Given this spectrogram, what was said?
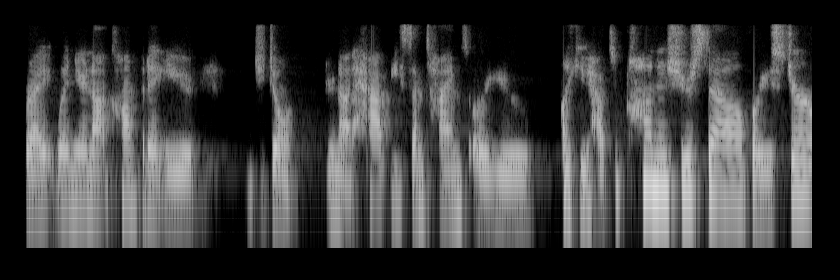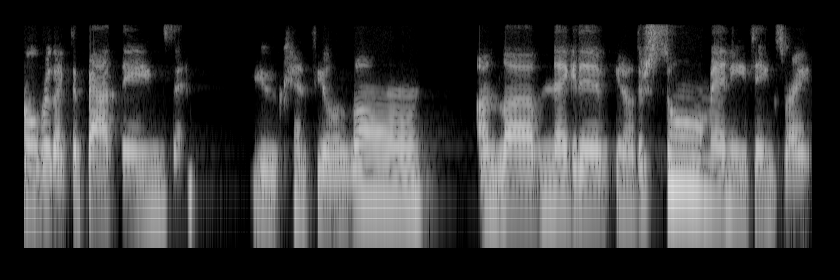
right? When you're not confident, you you don't you're not happy sometimes, or you like you have to punish yourself, or you stir over like the bad things, and you can feel alone, unloved, negative. You know, there's so many things, right,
